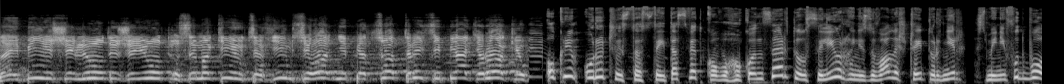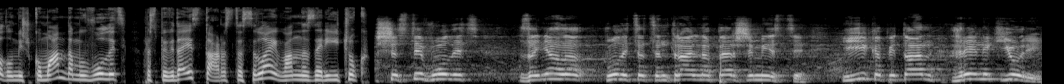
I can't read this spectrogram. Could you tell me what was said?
Найбільші люди живуть у Семаківцях. Їм сьогодні 535 років. Окрім урочистостей та святкового концерту, у селі організували ще й турнір з мініфутболу між командами вулиць, розповідає староста села Іван Назарійчук. З шести вулиць зайняла вулиця Центральна перше місце. Її капітан Гриник Юрій.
